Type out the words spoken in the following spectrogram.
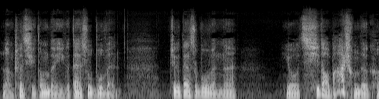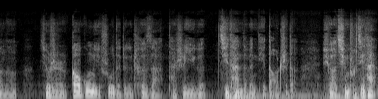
冷车启动的一个怠速不稳，这个怠速不稳呢，有七到八成的可能就是高公里数的这个车子啊，它是一个积碳的问题导致的，需要清除积碳。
